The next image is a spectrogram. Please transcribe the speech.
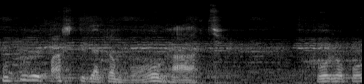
পুকুরের পাশ থেকে একটা বড় গাছ। ওর ওপর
